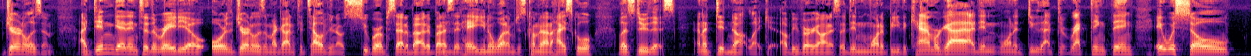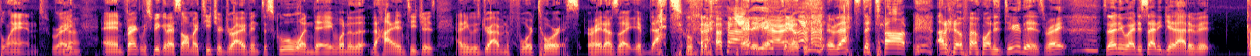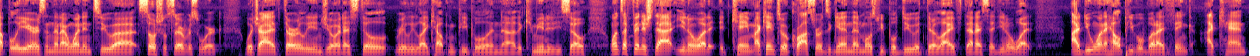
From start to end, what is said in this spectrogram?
journalism. I didn't get into the radio or the journalism. I got into television. I was super upset about it, but Mm. I said, "Hey, you know what? I'm just coming out of high school. Let's do this." And I did not like it. I'll be very honest. I didn't want to be the camera guy. I didn't want to do that directing thing. It was so bland, right? Yeah. And frankly speaking, I saw my teacher drive into school one day, one of the, the high end teachers, and he was driving a Ford Taurus, right? I was like, if that's what I'm getting Yeah. into, if that's the top, I don't know if I want to do this, right? So anyway, I decided to get out of it a couple of years and then I went into uh, social service work, which I thoroughly enjoyed. I still really like helping people in uh, the community. So once I finished that, you know what, it came. I came to a crossroads again that most people do with their life. That I said, you know what, I do want to help people, but I think I can't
